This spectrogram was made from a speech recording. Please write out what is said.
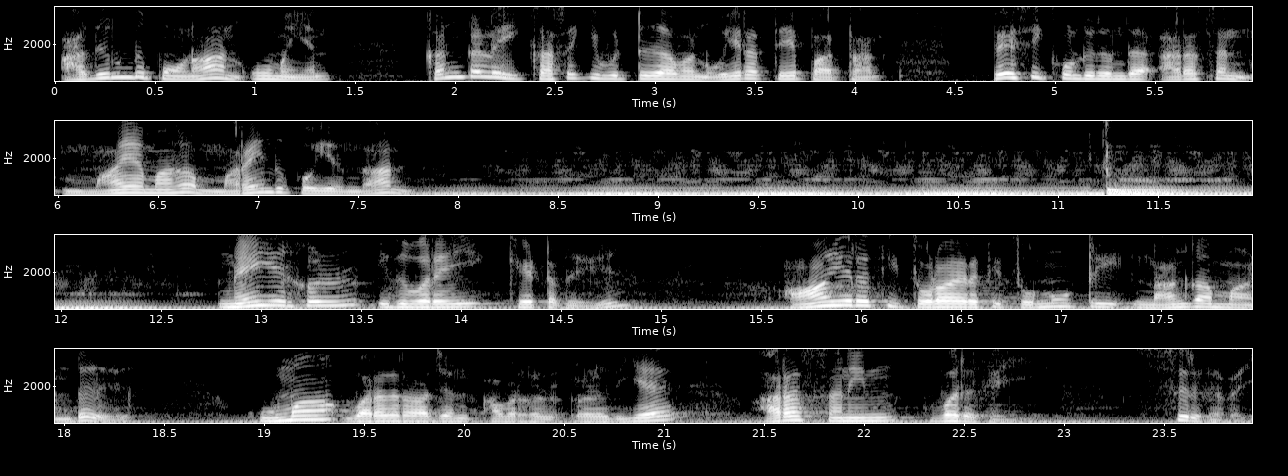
அதிர்ந்து போனான் ஊமையன். கண்களை கசக்கிவிட்டு அவன் உயரத்தே பார்த்தான். பேசிக்கொண்டிருந்த அரசன் மாயமாக மறைந்து போயிருந்தான். நேயர்கள் இதுவரை கேட்டது ஆயிரத்தி தொள்ளாயிரத்தி தொண்ணூற்றி நான்காம் ஆண்டு உமா வரதராஜன் அவர்கள் எழுதிய அரசனின் வருகை சிறுகதை.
